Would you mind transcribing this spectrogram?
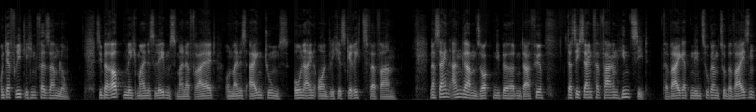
und der friedlichen Versammlung. Sie beraubten mich meines Lebens, meiner Freiheit und meines Eigentums ohne ein ordentliches Gerichtsverfahren. Nach seinen Angaben sorgten die Behörden dafür, dass sich sein Verfahren hinzieht, verweigerten den Zugang zu Beweisen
